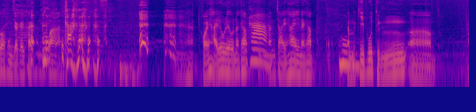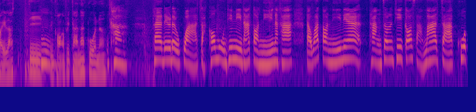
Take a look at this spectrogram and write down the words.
ก็คงจะใกล้ๆท่านผู้ว่าค่ะนะฮะขอให้หายเร็วๆนะครับค่ะเป็นกำลังใจให้นะครับแต่เมื่อกี้พูดถึงเอ่อ ไวรัสที่เป็นของแอฟริกาน่ากลัวเนอะค่ะแพร่ได้เร็วกว่าจากข้อมูลที่มีนะตอนนี้นะคะ แต่ว่าตอนนี้เนี่ยทางเจ้าหน้าที่ก็สามารถจะควบ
